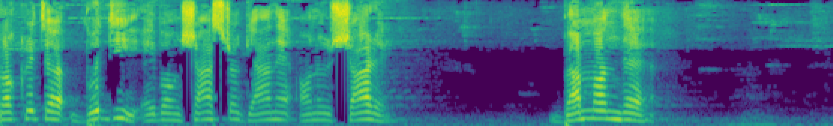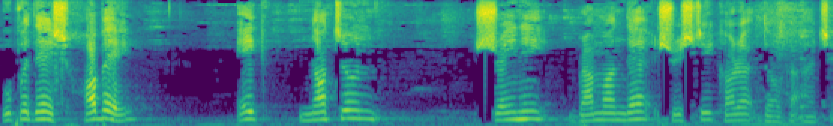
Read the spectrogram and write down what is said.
প্রকৃত বুদ্ধি এবং শাস্ত্র জ্ঞানে অনুসারে ব্রাহ্মণদের উপদেশ হবে এক নতুন শ্রেণি ব্রাহ্মণদের সৃষ্টি করা দরকার আছে।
